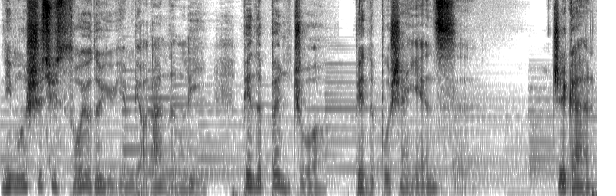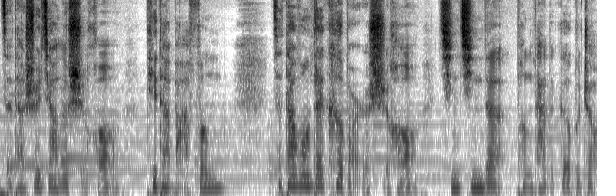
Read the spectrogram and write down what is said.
柠檬失去所有的语言表达能力，变得笨拙，变得不善言辞。只敢在他睡觉的时候替他把风，在他忘带课本的时候轻轻地碰他的胳膊肘，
